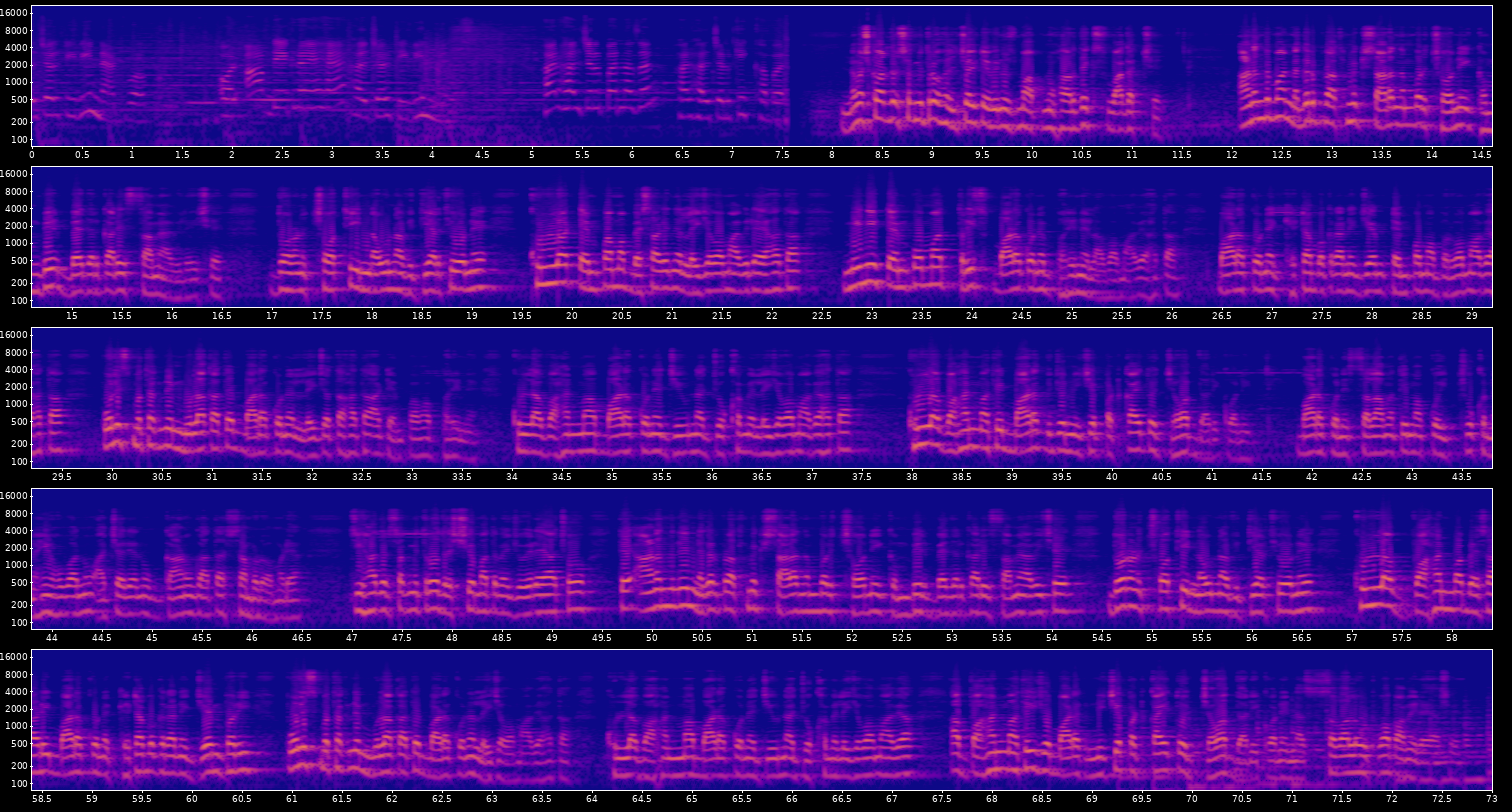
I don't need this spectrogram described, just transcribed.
हलचल TV network और आप देख रहे हैं हलचल टीवी न्यूज हर हलचल पर नजर हर हलचल की खबर નમસ્કાર દર્શક મિત્રો હલચલ ટીવી ન્યૂઝમાં આપનું હાર્દિક સ્વાગત છે આણંદમાં નગર પ્રાથમિક શાળા નંબર છ ની ગંભીર બેદરકારી સામે આવી રહી છે ધોરણ છ થી નવના વિદ્યાર્થીઓને ખુલ્લા ટેમ્પામાં બેસાડીને લઈ જવામાં આવી રહ્યા હતા મિની ટેમ્પોમાં ત્રીસ બાળકોને ભરીને લાવવામાં આવ્યા હતા. બાળકોને ઘેટા બકરાની જેમ ટેમ્પામાં ભરવામાં આવ્યા હતા. પોલીસ મથકની મુલાકાતે બાળકોને લઈ જતા હતા, આ ટેમ્પામાં ભરીને. ખુલ્લા વાહનમાં બાળકોને જીવના જોખમે લઈ જવામાં આવ્યા હતા. ખુલ્લા વાહનમાંથી બાળક જો નીચે પટકાય તો જવાબદારી કોની? બાળકોની સલામતીમાં કોઈ ચૂક નહીં હોવાનું આચાર્યનું ગાણું ગાતા સાંભળવા મળ્યા. જી હા દર્શક મિત્રો, દ્રશ્યોમાં તમે જોઈ રહ્યા છો તે આણંદની નગર પ્રાથમિક શાળા નંબર છની ગંભીર બેદરકારી સામે આવી છે. ધોરણ છ થી નવના વિદ્યાર્થીઓને ખુલ્લા વાહનમાં બેસાડી બાળકોને ઘેટા બકરાની જેમ ભરી પોલીસ મથકની મુલાકાતે બાળકોને લઈ જવામાં આવ્યા હતા. ખુલ્લા વાહનમાં બાળકોને જીવના જોખમે લઈ જવામાં આવ્યા. આ વાહનમાંથી જો બાળક નીચે પટકાય તો જવાબદારી કોનેના સવાલો ઉઠવા પામી રહ્યા છે.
